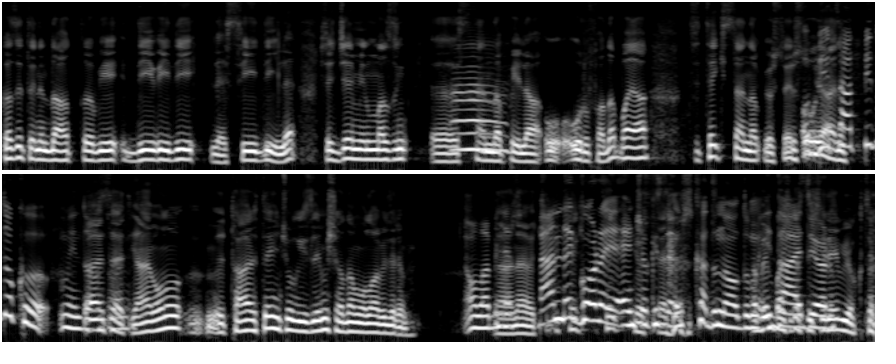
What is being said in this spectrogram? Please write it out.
gazetenin dağıttığı bir DVD ile CD ile işte Cem Yılmaz'ın e, stand-up'ıyla U- Urfa'da bayağı tek stand-up gösterisi o, O bir yani. bir doku muydu o Evet zaman? evet yani onu e, tarihte en çok izlemiş adam olabilirim. Olabilir. Yani evet, ben de tek- Gora'yı tek en çok göster- izlemiş kadın olduğumu iddia başka ediyorum. seçeneğim yoktu.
